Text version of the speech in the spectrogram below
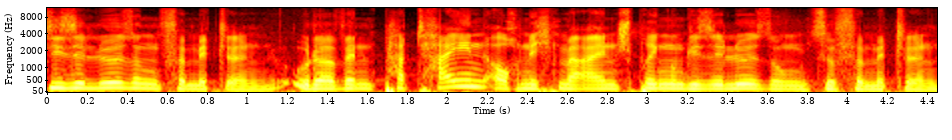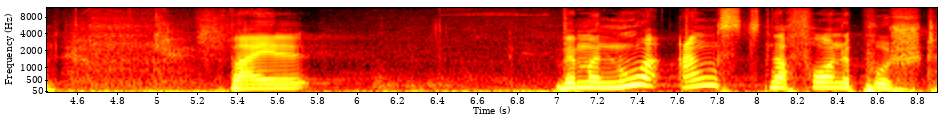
diese Lösungen vermitteln oder wenn Parteien auch nicht mehr einspringen, um diese Lösungen zu vermitteln. Weil wenn man nur Angst nach vorne pusht,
